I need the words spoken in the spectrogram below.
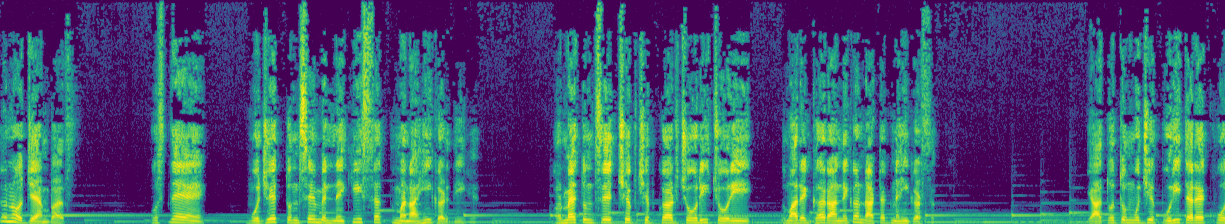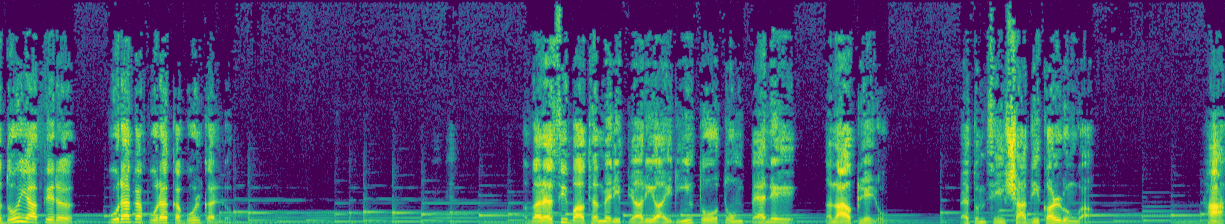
सुनो जैम्बस, उसने मुझे तुमसे मिलने की सख्त मनाही कर दी है। और मैं तुमसे छिप छिप कर चोरी चोरी तुम्हारे घर आने का नाटक नहीं कर सकती। या तो तुम मुझे पूरी तरह खो दो या फिर पूरा का पूरा कबूल कर लो। अगर ऐसी बात है मेरी प्यारी आईरीन तो तुम पहले तलाक ले लो। मैं तुमसे शादी कर लूँगा। हाँ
